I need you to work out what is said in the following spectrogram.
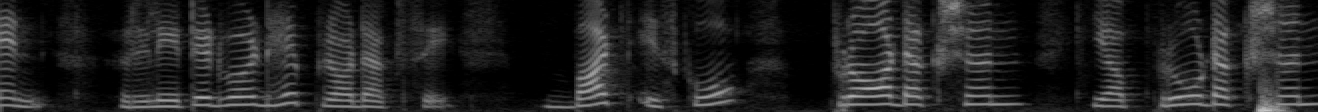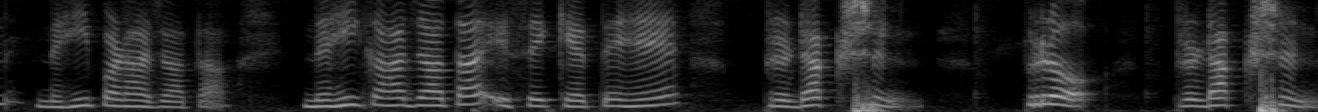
N related word है प्रोडक्ट से. बट इसको प्रोडक्शन या प्रोडक्शन नहीं पढ़ा जाता. नहीं कहा जाता, इसे कहते हैं प्रोडक्शन प्र प्रोडक्शन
